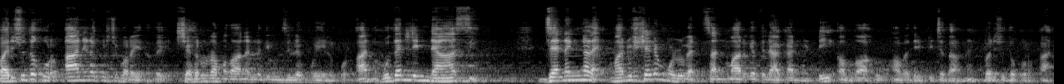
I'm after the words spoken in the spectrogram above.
പരിശുദ്ധ ഖുർആാനിനെ കുറിച്ച് പറയുന്നത് ഷെഹറു റമദാൻ അല്ലതി മുൻസിലെ ഫുയൽ ഖുർആൻ ഹുദല്ലിന്നാസി ജനങ്ങളെ മനുഷ്യരെ മുഴുവൻ സന്മാർഗത്തിലാക്കാൻ വേണ്ടി അള്ളാഹു അവതരിപ്പിച്ചതാണ് പരിശുദ്ധ ഖുർആൻ.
